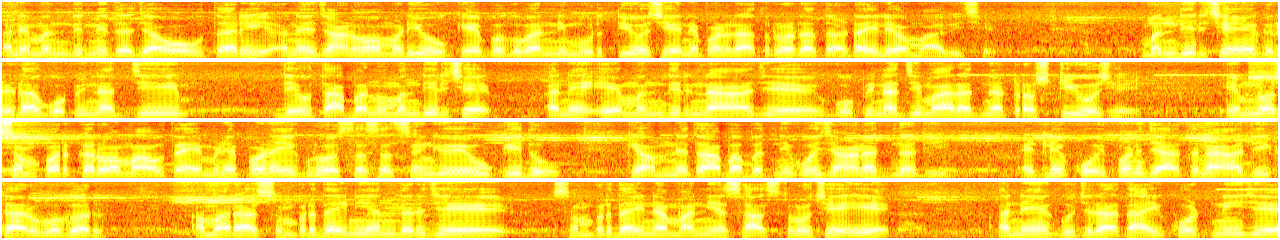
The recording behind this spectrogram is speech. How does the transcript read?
અને મંદિરની ધજાઓ ઉતારી અને જાણવા મળ્યું કે ભગવાનની મૂર્તિઓ છે એને પણ રાતોરાત હટાવી લેવામાં આવી છે. મંદિર છે ગરડા ગોપીનાથજી દેવ તાબાનું મંદિર છે અને એ મંદિરના જે ગોપીનાથજી મહારાજના ટ્રસ્ટીઓ છે, એમનો સંપર્ક કરવામાં આવતા એમણે પણ એ ગૃહસ્થ સત્સંગીઓ એવું કીધું કે અમને તો આ બાબતની કોઈ જાણ જ નથી. એટલે કોઈ પણ જાતના અધિકાર વગર અમારા સંપ્રદાયની અંદર જે સંપ્રદાયના માન્ય શાસ્ત્રો છે એ અને ગુજરાત હાઈકોર્ટની જે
